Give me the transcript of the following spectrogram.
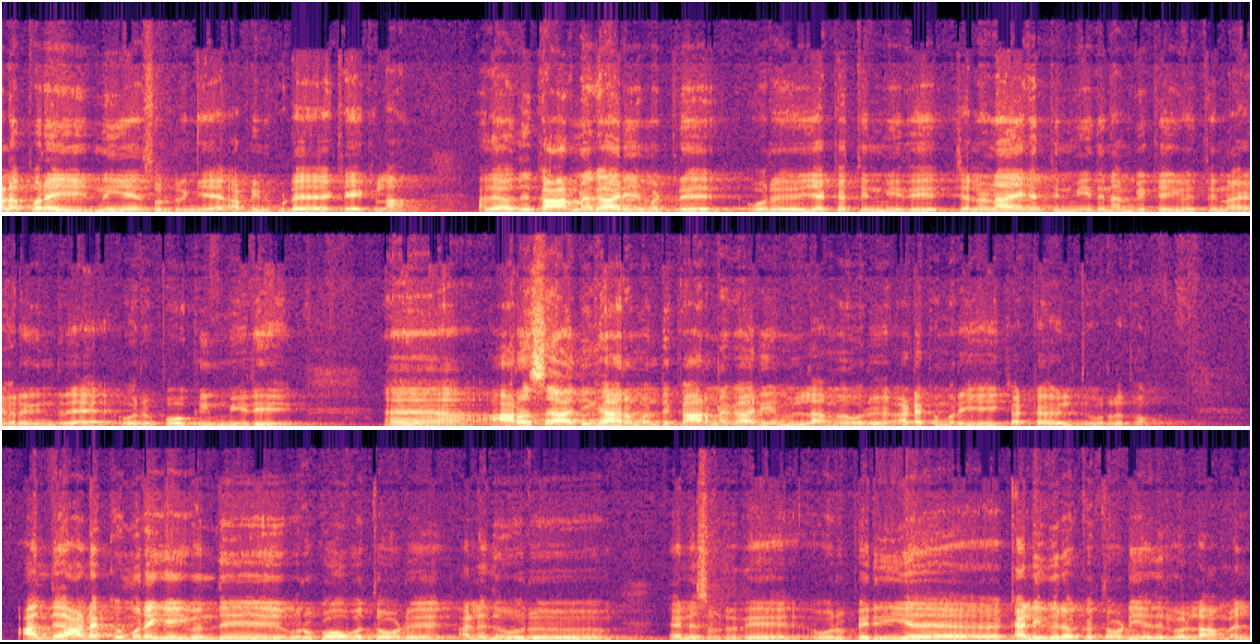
அலப்பறைன்னு ஏன் சொல்கிறீங்க அப்படின்னு கூட கேட்கலாம். அதாவது காரணகாரியமற்று ஒரு இயக்கத்தின் மீது ஜனநாயகத்தின் மீது நம்பிக்கை வைத்து நகருகின்ற ஒரு போக்கின் மீது அரசு அதிகாரம் வந்து காரண காரியம் இல்லாமல் ஒரு அடக்குமுறையை கட்டவிழ்த்து விடுறதும் அந்த அடக்குமுறையை வந்து ஒரு கோபத்தோடு அல்லது ஒரு என்ன சொல்கிறது ஒரு பெரிய கழிவிறக்கத்தோடு எதிர்கொள்ளாமல்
